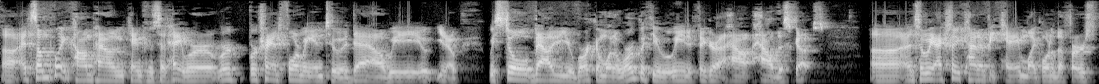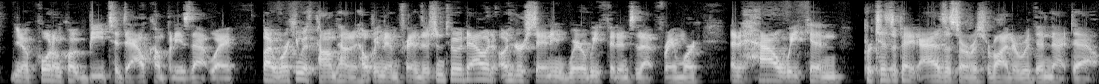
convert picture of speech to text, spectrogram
Uh, at some point, Compound came to us and said, "Hey, we're we're we're transforming into a DAO. We you know we still value your work and want to work with you, but we need to figure out how how this goes." Uh, and so we actually kind of became like one of the first you know quote unquote B to DAO companies that way by working with Compound and helping them transition to a DAO and understanding where we fit into that framework and how we can participate as a service provider within that DAO.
